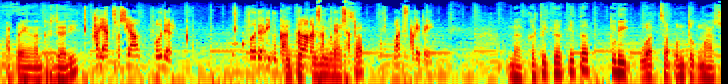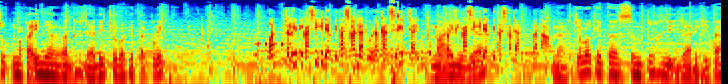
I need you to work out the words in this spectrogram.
Apa yang akan terjadi? Harian sosial folder. Folder dibuka Kita halaman 1 pilih dari 1. WhatsApp. WhatsApp app. Nah, ketika kita klik WhatsApp untuk masuk, maka ini yang akan terjadi. Coba kita klik. Verifikasi identitas Anda gunakan sidik jari untuk Nah, ini memverifikasi dia. identitas Anda. Batal. Nah, coba kita sentuh sidik jari kita.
